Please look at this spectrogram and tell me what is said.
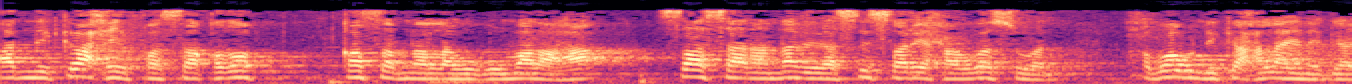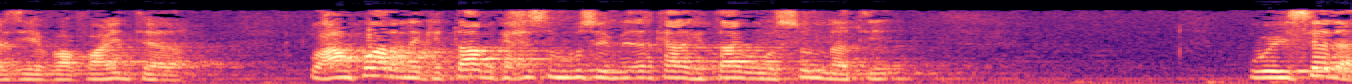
aada nikaaxii fasaqdo qasabna laguguma laha. Saasaana nabiga si sariixa uga sugan abwaabu nikaax allahina gaarsiiyey faahfaahinteeda. Waxaan ku aragnay kitaabka xisn muslim min arkaan kitaabi wasunnati weysada.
